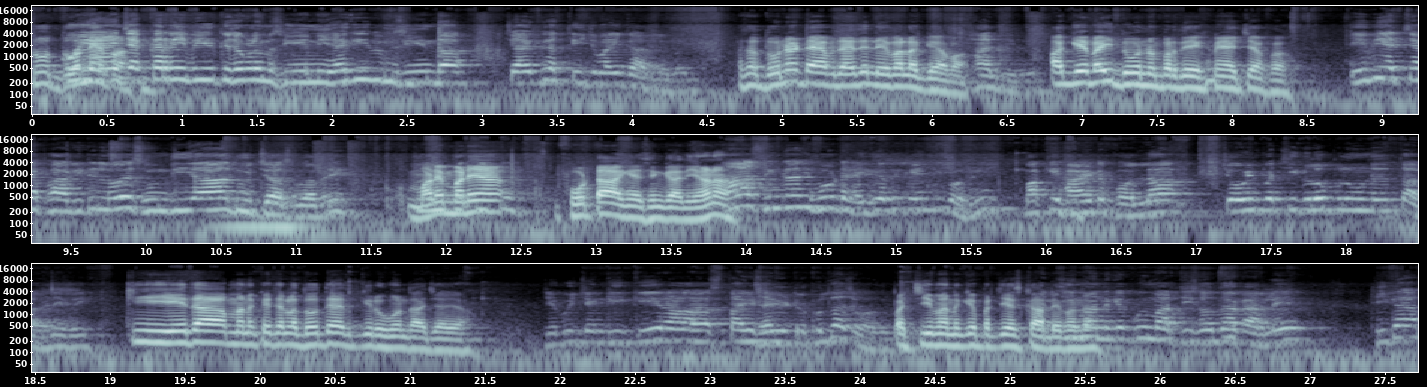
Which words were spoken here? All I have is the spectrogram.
ਸੋ ਕੋਈ ਦੋਨੇ ਐ ਪਾਸੇ- ਚੱਕਰ ਨਹੀਂ ਵੀ ਕਿਸੇ ਕੋਲੇ ਮਸ਼ੀਨ ਨਹੀਂ ਹੈਗੀ ਵੀ ਮਸ਼ੀਨ ਦਾ ਚਾਹੇ ਵੀ ਹੱਥੀ ਚਵਾਈ ਕਰ ਲੈ ਬਾਈ। ਅੱਛਾ ਦੋਨੇ ਟਾਈਪ ਦਾ ਇਹਦੇ ਲੇਵਾ ਲੱਗਿਆ ਵਾ। ਹਾਂਜੀ। ਵੀਰੇ। ਅੱਗੇ ਬਾਈ ਦੋ ਨੰਬਰ ਦੇਖਣੇ ਐਚ ਐਫ। ਇਹ ਵੀ ਐਚਐਫ ਆ ਗਈ ਢਿੱਲੋਂ ਇਹ ਸੁੰਦੀ ਆ ਦੂਜਾ ਸੂਆ ਵੀਰੇ। ਮੜੇ ਮੜਿਆ ਫੋਟਾ ਆ ਗਈਆਂ ਸਿੰਘਾਂ ਦੀਆਂ ਹਨਾ? ਹਾਂ ਸਿੰਘਾਂ ਦੀ ਫੋਟ ਹੈਗੀ ਵੀ ਕਹਿੰਦੀ ਕੁਛ ਨਹੀਂ। ਬਾਕੀ ਹਾਈਟ ਫੁੱਲ ਆ 24 25 ਕਿਲੋ ਪਲੂਨ ਦਿੱਤਾ ਹੋਇਆ ਨੇ ਬਈ। ਕੀ ਇਹਦਾ ਮੰਨ ਕੇ ਚੱਲਾ ਦੁੱਧ ਐਤਕੀ ਰਹੂ ਅੰਦਾਜ਼ਾ ਆ ਜੇ ਕੋਈ ਚੰਗੀ ਕੇਅਰ ਵਾਲਾ 27 28 ਲੀਟਰ ਖੁੱਲਾ ਚਵਾ ਦੂ 25 ਮੰਨ ਕੇ ਪਰਚੇਸ ਕਰ ਲੇ ਬੰਦਾ। ਮੰਨ ਕੇ ਕੋਈ ਮਰਜ਼ੀ ਸੌਦਾ ਕਰ ਲੇ ਠੀਕ ਆ?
